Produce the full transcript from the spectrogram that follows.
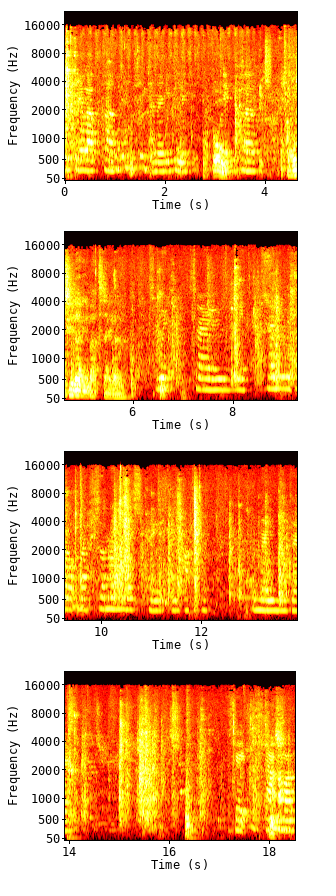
picking out purpose and then you can live Oh, uh, in. And what are you learning about today, Lola? So we're learning about maths and on this page we have to name the shapes that Yes. are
